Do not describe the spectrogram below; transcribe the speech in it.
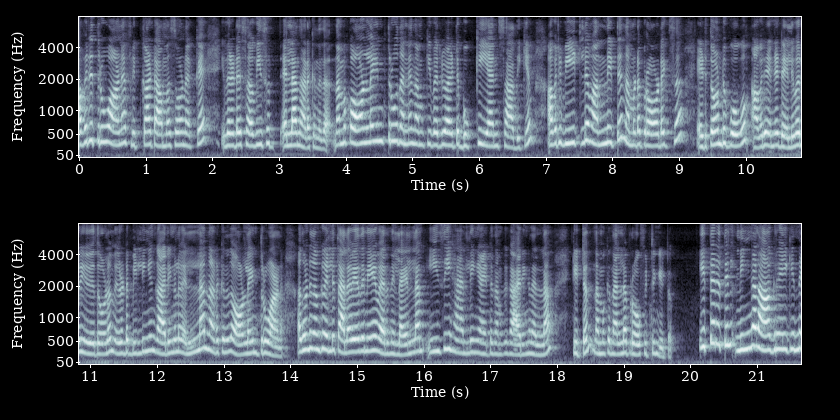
അവർ ത്രൂ ആണ് ഫ്ലിപ്കാർട്ട് ആമസോൺ ഒക്കെ ഇവരുടെ സർവീസ് എല്ലാം നടക്കുന്നത്. നമുക്ക് ഓൺലൈൻ ത്രൂ തന്നെ നമുക്ക് ഇവരുമായിട്ട് ബുക്ക് ചെയ്യാൻ സാധിക്കും. അവർ വീട്ടിൽ വന്നിട്ട് നമ്മുടെ പ്രോഡക്ട്സ് എടുത്തുകൊണ്ട് പോകും. അവർ എന്നെ ഡെലിവറി ചെയ്തോളും. ഇവരുടെ ബില്ലിങ്ങും കാര്യങ്ങളും എല്ലാം നടക്കുന്നത് ഓൺലൈൻ ത്രൂ ആണ്. അതുകൊണ്ട് നമുക്ക് വലിയ തലവേദനയേ വരുന്നില്ല. എല്ലാം ഈസി ഹാൻഡ്ലിംഗ് ആയിട്ട് നമുക്ക് കാര്യങ്ങളെല്ലാം കിട്ടും. നമുക്ക് നല്ല പ്രോഫിറ്റും കിട്ടും. ഇത്തരത്തിൽ നിങ്ങൾ ആഗ്രഹിക്കുന്ന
